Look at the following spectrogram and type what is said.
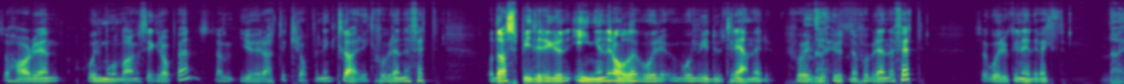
så har du en hormonbalanse i kroppen som gjør at kroppen din klarer ikke å forbrenne fett. Og da spiller det i grunnen ingen rolle hvor, hvor mye du trener. For uten å forbrenne fett, så går du ikke ned i vekt. Nei,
